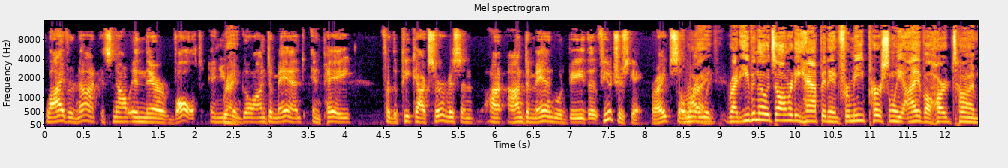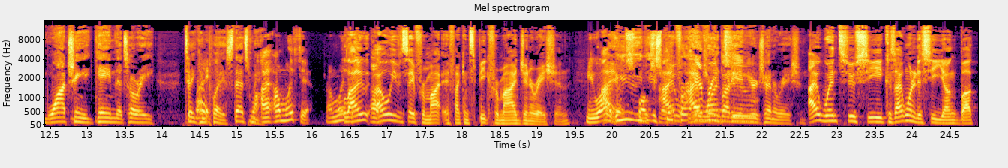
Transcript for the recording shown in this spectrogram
live or not. It's now in their vault, and you Right. can go on demand and pay for the Peacock service. And on, on demand would be the futures game, right? So why right, would right. Even though it's already happened, and for me personally, I have a hard time watching a game that's already taking Right. place. That's me. I, I'm with you. I'm with Well, I, you. I Oh, will even say for my, if I can speak for my generation, You are I, you, you speak I- for I want everybody in to- your generation. I went to see because I wanted to see young buck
